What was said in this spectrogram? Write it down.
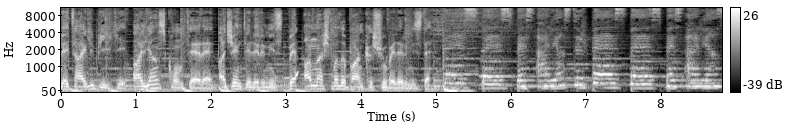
Detaylı bilgi alyans.com.tr, acentelerimiz ve anlaşmalı banka şubelerimizde. Bes bes bes alyanstır bes bes bes alyans.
